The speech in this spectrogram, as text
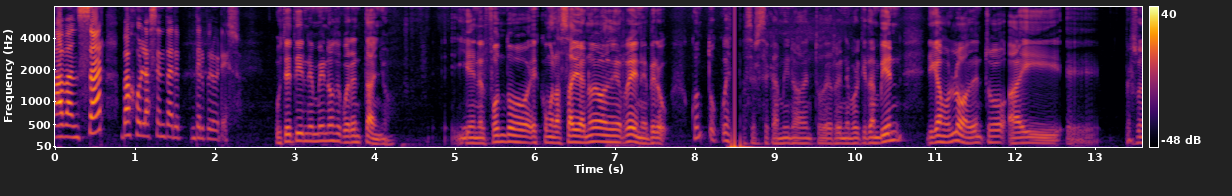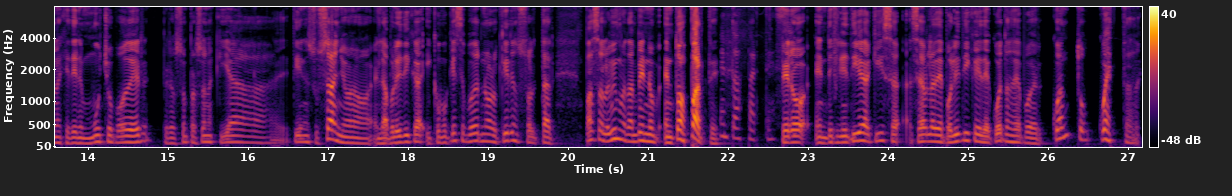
avanzar bajo la senda del progreso. Usted tiene menos de 40 años y en el fondo es como la saya nueva de RN, pero ¿cuánto cuesta hacerse camino adentro de RN? Porque también, digámoslo, adentro hay eh, personas que tienen mucho poder, pero son personas que ya tienen sus años en la política y como que ese poder no lo quieren soltar. Pasa lo mismo también en todas partes. En todas partes. Pero en definitiva aquí se, habla de política y de cuotas de poder. ¿Cuánto cuesta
